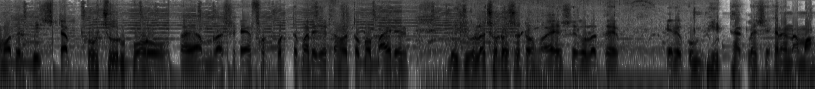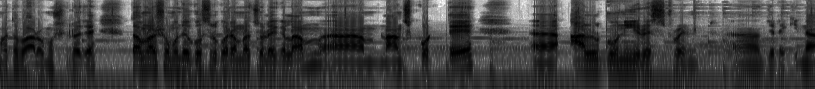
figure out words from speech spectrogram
আমাদের বিচটা প্রচুর বড়, তাই আমরা সেটা এফোর্ড করতে পারি, যেটা হয়তো বা বাইরের বিচগুলো ছোট ছোট হয়, সেগুলোতে এরকম ভিড় থাকলে সেখানে নামা হয়তো বা আরও মুশকিল হয়ে যায়। তো আমরা সমুদ্রে গোসল করে আমরা চলে গেলাম লাঞ্চ করতে আলগনি রেস্টুরেন্ট যেটা কিনা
